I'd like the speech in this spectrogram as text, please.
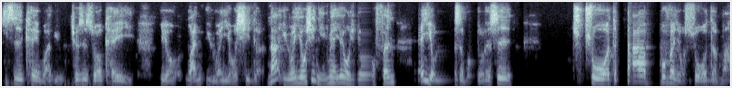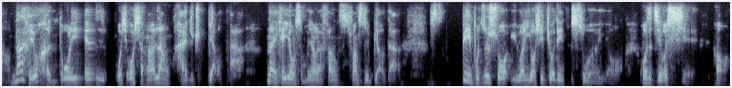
是可以玩语，就是说可以有玩语文游戏的？那语文游戏里面又有分，哎，有什么？有的是说的，大部分有说的嘛。那还有很多一些，我我想要让孩子去表达，那你可以用什么样的方方式表达？并不是说语文游戏就一定说而已哦，或者只有写。好，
